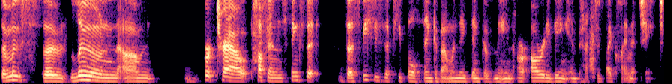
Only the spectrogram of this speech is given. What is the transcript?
the moose, the loon, um, brook trout, puffins, things that the species that people think about when they think of Maine are already being impacted by climate change.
